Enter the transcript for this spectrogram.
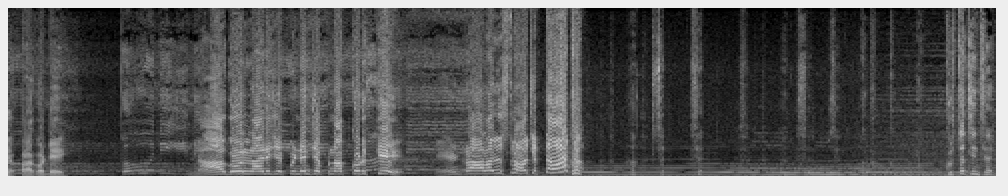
చెప్పరా కొట్టి నా గోల్ నాని చెప్పిండని చెప్పు నా కొడుక్కి. ఏంట్రా ఆలోచిస్తున్నావు చెప్తావా? గుర్తొచ్చింది సార్.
